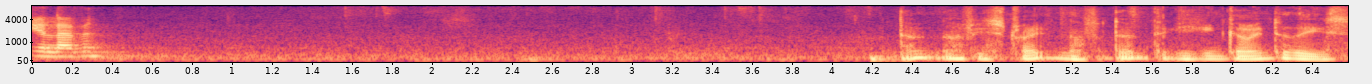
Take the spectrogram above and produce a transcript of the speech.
Eleven. I don't know if he's straight enough. I don't think he can go into these.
